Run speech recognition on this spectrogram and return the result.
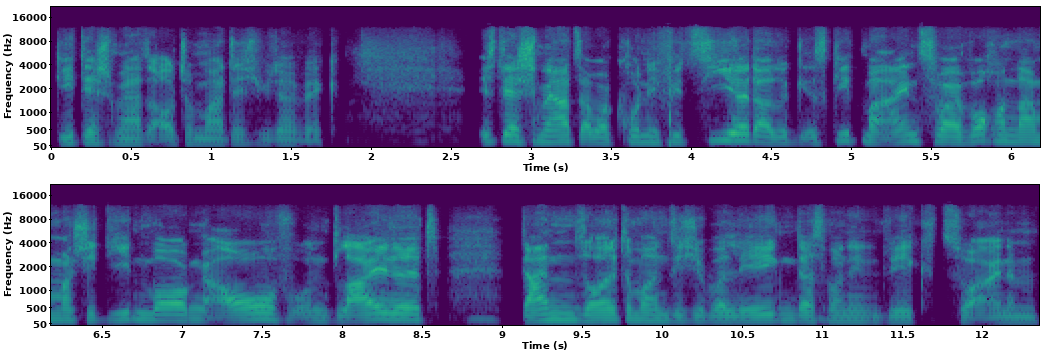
geht der Schmerz automatisch wieder weg. Ist der Schmerz aber chronifiziert, also es geht mal ein, zwei Wochen lang, man steht jeden Morgen auf und leidet, dann sollte man sich überlegen, dass man den Weg zu einem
